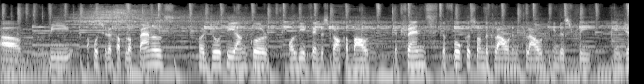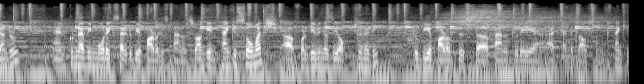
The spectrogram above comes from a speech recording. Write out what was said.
Um, we hosted a couple of panels, heard Jyoti, Ankur, all the executives talk about the trends, the focus on the cloud and cloud industry in general and couldn't have been more excited to be a part of this panel. So again, thank you so much uh, for giving us the opportunity to be a part of this uh, panel today at, at the Cloud Summit. Thank you.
